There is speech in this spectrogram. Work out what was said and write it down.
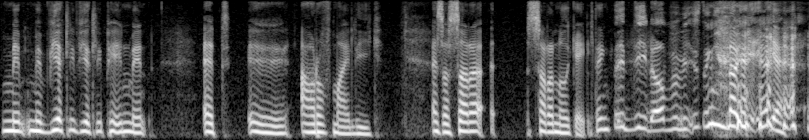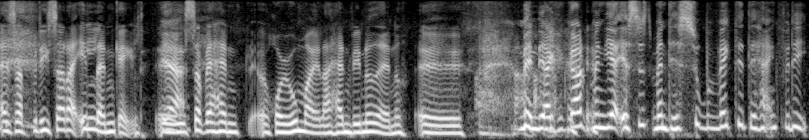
med, med virkelig, virkelig pæne mænd, at øh, out of my league. Altså, så er der så er der noget galt, ikke? Det er din overbevisning. Nå, ja, altså, fordi så er der et eller andet galt. Ja. Øh, så vil han røve mig, eller han vil noget andet. Øh. Men jeg kan godt, men jeg, jeg synes, men det er super vigtigt det her, ikke? fordi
